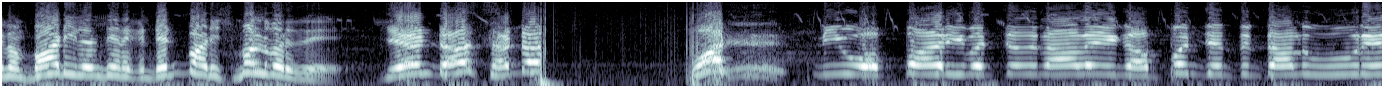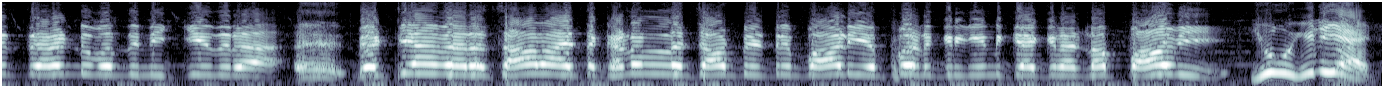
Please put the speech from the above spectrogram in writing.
இவன் பாடியில இருந்து எனக்கு டெட் பாடி ஸ்மெல் வருது. ஏன்டா சண்டை? நீ ஒப்பாரி வச்சதுனால எங்க அப்பன் செத்துட்டான்னு ஊரே திரண்டு வந்து நிக்கிதுடா. வெட்டியா வேற சாராயத்தை கடல்ல சாப்பிட்டுட்டு பாடி எப்ப எடுக்கிறீங்கன்னு கேக்குறான்டா பாவி you idiot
